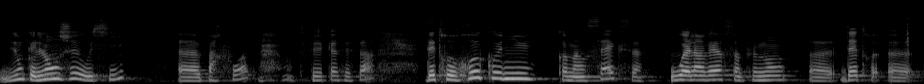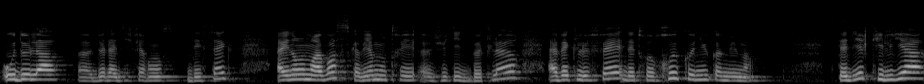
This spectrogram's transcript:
disons que l'enjeu aussi, parfois, en tous les cas c'est ça, d'être reconnu comme un sexe ou à l'inverse simplement euh, d'être euh, au-delà euh, de la différence des sexes a énormément à voir, c'est ce qu'a bien montré Judith Butler, avec le fait d'être reconnu comme humain. C'est-à-dire qu'il y a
